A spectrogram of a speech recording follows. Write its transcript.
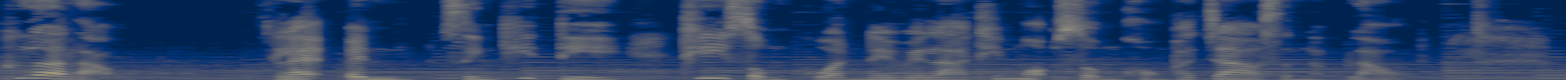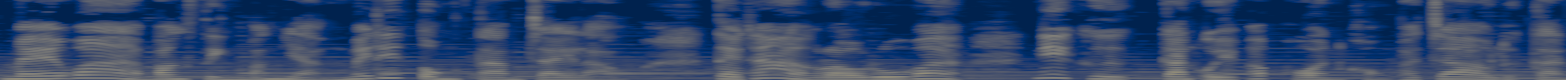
เพื่อเรา และเป็นสิ่งที่ดีที่สมควรในเวลาที่เหมาะสมของพระเจ้าสำหรับเรา แม้ว่าบางสิ่งบางอย่างไม่ได้ตรงตามใจเรา แต่ถ้าหากเรารู้ว่านี่คือการอวยพระพรของพระเจ้าหรือการ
